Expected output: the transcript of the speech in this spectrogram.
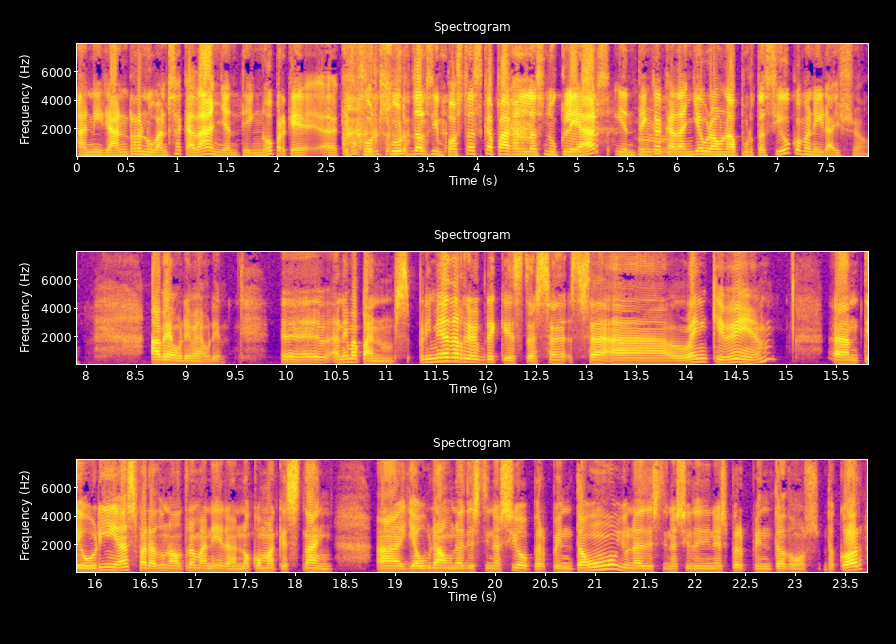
aniran renovant-se cada any, entenc, no? Perquè eh, aquest fons surt dels impostos que paguen les nuclears i entenc que cada any hi haurà una aportació. Com anirà això? A veure, a veure. Eh, anem a pams. Primer de rebre aquesta. Eh, L'any que ve, en teoria, es farà d'una altra manera, no com aquest any. Eh, hi haurà una destinació per Penta 1 i una destinació de diners per Penta 2, d'acord?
